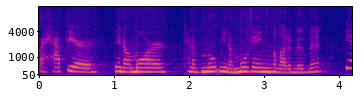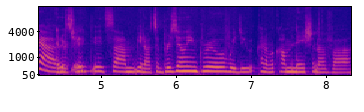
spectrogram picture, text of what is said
a happier, you know, more kind of mo- you know moving. A lot of movement. Yeah, it's, it, it's um you know it's a Brazilian groove. We do kind of a combination of uh,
